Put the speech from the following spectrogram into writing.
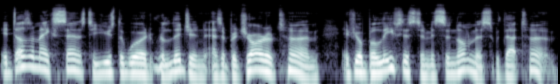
It doesn't make sense to use the word religion as a pejorative term if your belief system is synonymous with that term.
